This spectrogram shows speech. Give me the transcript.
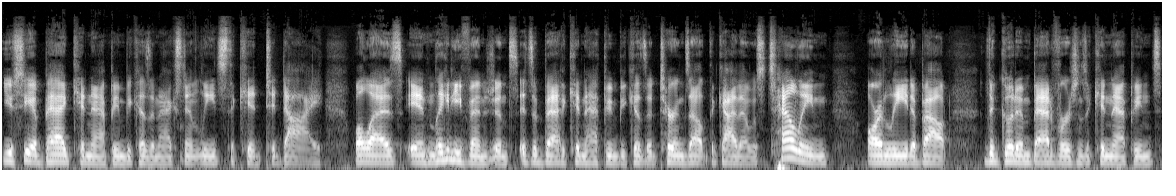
you see a bad kidnapping because an accident leads the kid to die. While as in Lady Vengeance, it's a bad kidnapping because it turns out the guy that was telling our lead about the good and bad versions of kidnappings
